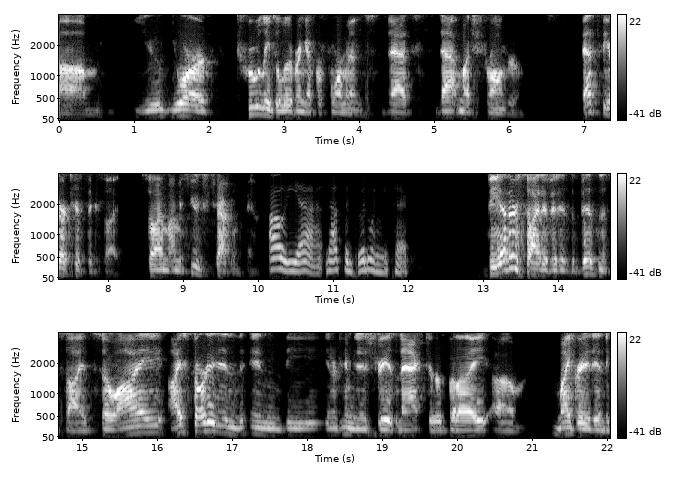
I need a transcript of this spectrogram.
um, you you are truly delivering a performance that's that much stronger. That's the artistic side. So i'm, I'm a huge chaplin fan. Oh yeah. That's a good one you picked the other side of it is the business side. So I I started in in the entertainment industry as an actor, but I um, migrated into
